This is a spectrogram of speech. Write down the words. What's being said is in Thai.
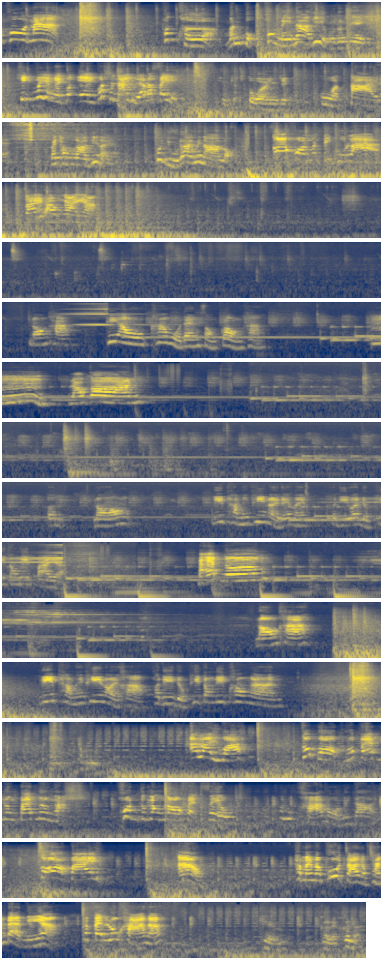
มาพูดมาก เพราะเธออะมันบกพร่องในหน้าที่ของตนเองคิดว่ายังไงตัวเองก็ชนะอยู่แล้วละสิเห็นแก่ตัวจริงกลัวตายแหละ ๆ ไปทำงานที่ไหนอะก็อยู่ได้ไม่นานหรอก ก็คนมันติดธุระจะให้ทำไงอะ น้องคะ พี่เอาข้าวหมูแดงสองกล่องค่ะอืม รอก่อนเออน้อง รีบทำให้พี่หน่อยได้ไหมพอดีว่าเดี๋ยวพี่ต้องรีบไปอะ แป๊บหนึ่งน้องคะ รีบทำให้พี่หน่อยค่ะ พอดีเดี๋ยวพี่ต้องรีบเข้างาน วะ ก็บอกอยู่ว่าแป๊บหนึ่งแป๊บหนึ่งอะ คนกำลังรอแฟดเซลลถ้าลูกค้ารอไม่ได้ ก็ออกไป อ้าวทำไมมาพูดจากับฉันแบบนี้อะฉันเป็นลูกค้านะ เข็มเกิดอะไรขึ้นอะ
